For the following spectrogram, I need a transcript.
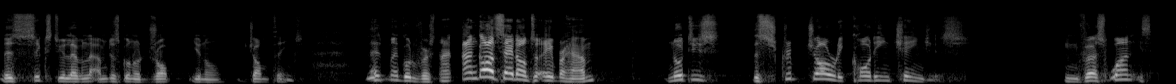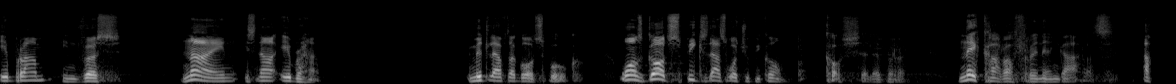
This 6 to 11. I'm just going to drop, you know, jump things. Let me go to verse 9. And God said unto Abraham, notice the scriptural recording changes. In verse 1 is Abram, in verse 9 is now Abraham. Immediately after God spoke. Once God speaks, that's what you become.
